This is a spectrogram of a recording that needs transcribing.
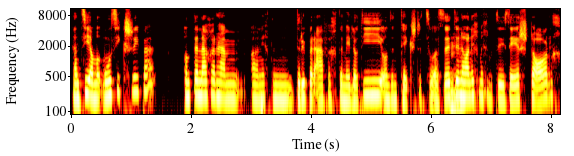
haben sie einmal die Musik geschrieben und dann nachher habe ich dann darüber einfach die Melodie und den Text dazu. Also dort mhm. habe ich mich natürlich sehr stark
